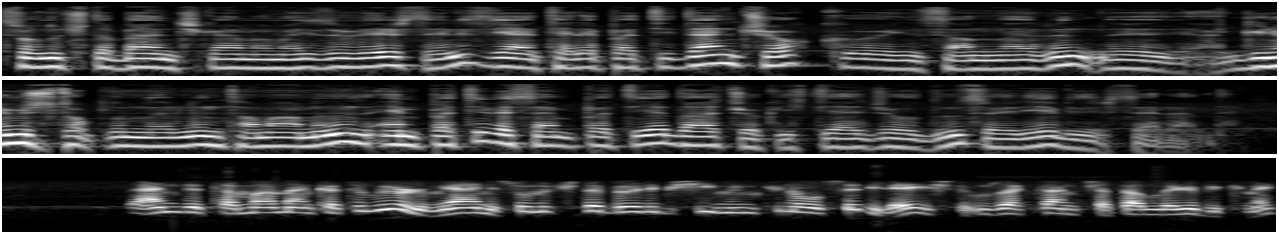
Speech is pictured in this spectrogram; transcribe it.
sonuç da ben çıkarmama izin verirseniz yani telepatiden çok insanların e, günümüz toplumlarının tamamının empati ve sempatiye daha çok ihtiyacı olduğunu söyleyebiliriz herhalde. Ben de tamamen katılıyorum. Yani sonuçta böyle bir şey mümkün olsa bile işte uzaktan çatalları bükmek,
